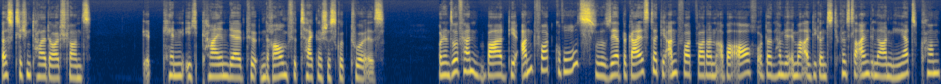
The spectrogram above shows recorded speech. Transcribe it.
östlichen Teil Deutschlands kenne ich keinen, der ein Raum für zeitgenössische Skulptur ist. Und insofern war die Antwort groß, sehr begeistert. Die Antwort war dann aber auch, und dann haben wir immer all die Künstler eingeladen, hierher zu kommen,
